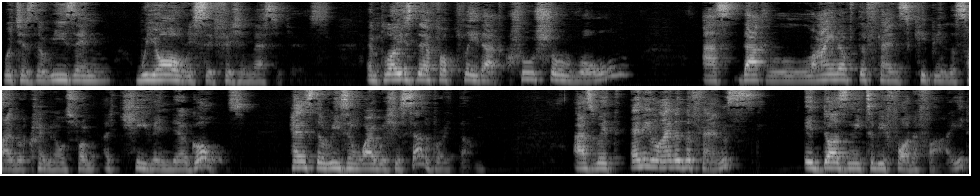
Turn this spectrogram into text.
which is the reason we all receive phishing messages. Employees therefore play that crucial role as that line of defense keeping the cyber criminals from achieving their goals. Hence the reason why we should celebrate them. As with any line of defense, it does need to be fortified.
